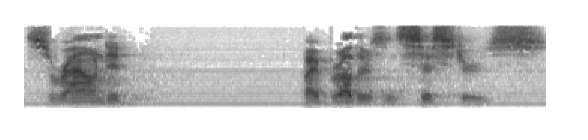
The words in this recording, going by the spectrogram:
surrounded by brothers and sisters.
